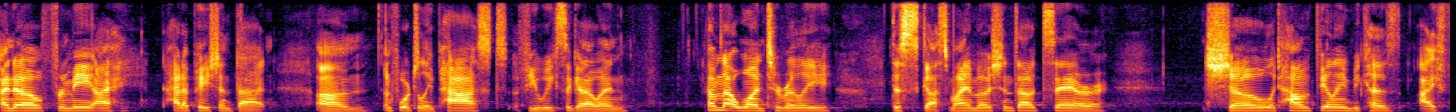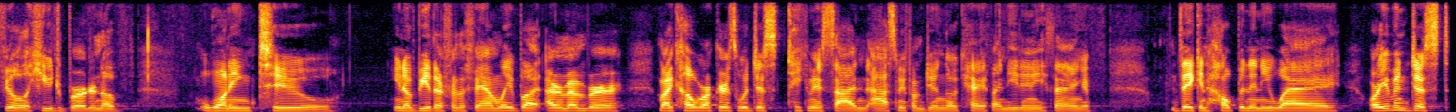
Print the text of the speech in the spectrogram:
I know for me, I had a patient that um, unfortunately passed a few weeks ago, and I'm not one to really discuss my emotions. I would say or show like how I'm feeling because I feel a huge burden of wanting to, you know, be there for the family. But I remember my coworkers would just take me aside and ask me if I'm doing okay, if I need anything, if they can help in any way, or even just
